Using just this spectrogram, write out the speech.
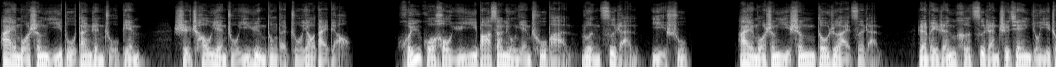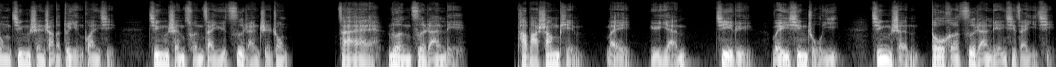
爱默生一度担任主编，是超验主义运动的主要代表。回国后，于1836年出版《论自然》一书。爱默生一生都热爱自然。认为人和自然之间有一种精神上的对应关系，精神存在于自然之中。在《论自然》里，他把商品、美、语言、纪律、唯心主义、精神都和自然联系在一起。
